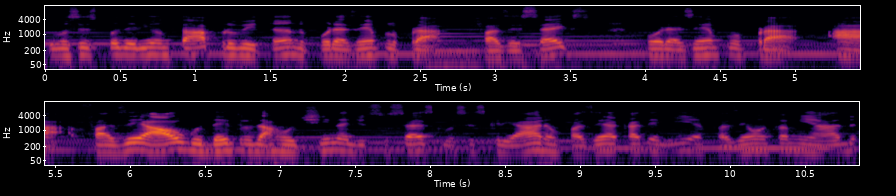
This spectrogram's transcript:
que vocês poderiam estar aproveitando, por exemplo, para fazer sexo, por exemplo, para fazer algo dentro da rotina de sucesso que vocês criaram, fazer academia, fazer uma caminhada,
